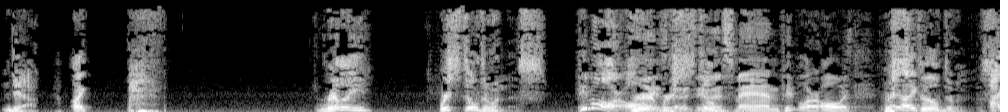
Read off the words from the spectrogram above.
Yeah. Like, really? We're still doing this. People are always going to do this, man. People are always. We're like, still doing this. I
